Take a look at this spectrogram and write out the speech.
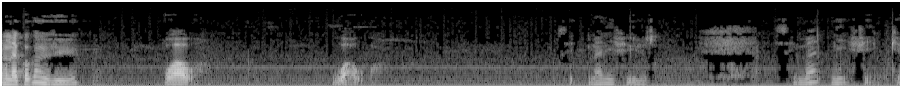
On a quoi comme vue? Waouh. Waouh. Magnifique, je trouve. C'est magnifique.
